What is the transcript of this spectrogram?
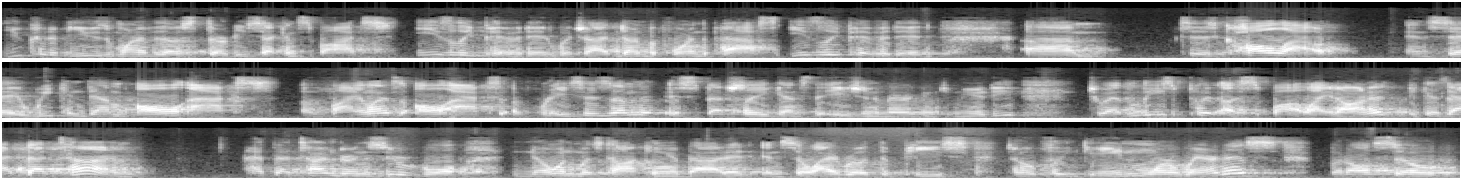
You could have used one of those 30 second spots, easily pivoted, which I've done before in the past, easily pivoted um, to call out and say we condemn all acts of violence, all acts of racism, especially against the Asian American community, to at least put a spotlight on it, because at that time, at that time during the Super Bowl, no one was talking about it, and so I wrote the piece to hopefully gain more awareness, but also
